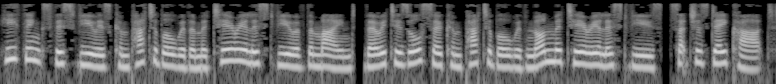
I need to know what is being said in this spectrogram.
He thinks this view is compatible with a materialist view of the mind, though it is also compatible with non-materialist views, such as Descartes.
